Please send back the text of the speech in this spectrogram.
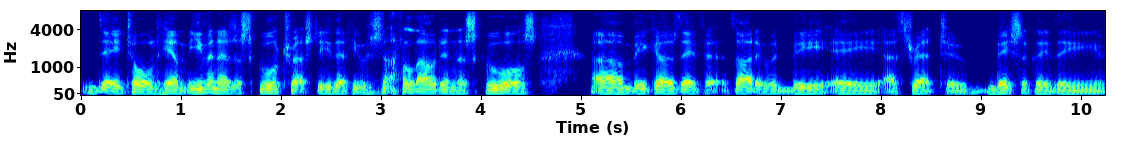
they told him, even as a school trustee, that he was not allowed in the schools um, because they thought it would be a, a threat to basically the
